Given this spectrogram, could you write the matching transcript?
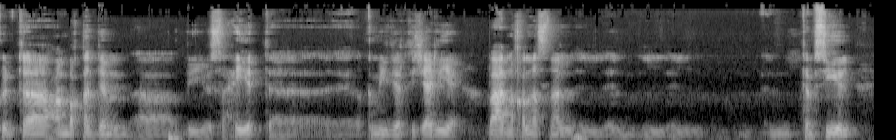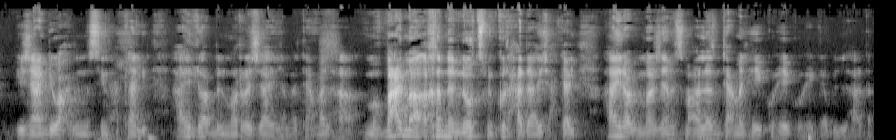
كنت آه، عم بقدم آه، بمسرحيه آه، كوميديا ارتجالية. بعد ما خلصنا ال- ال- ال- ال- التمثيل اجى عندي واحد من الممثلين حكى لي هاي اللعبة المرة الجايه لما تعملها. بعد ما أخذنا ال notes من كل حدا اجى حكى لي هاي اللعبة المرة الجايه نسمعها لازم تعمل هيك وهيك وهيك قبل هذا.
